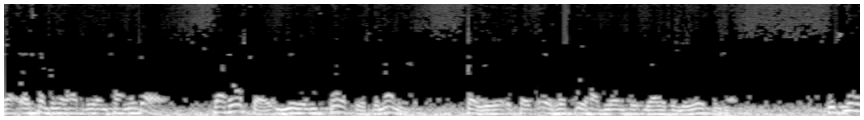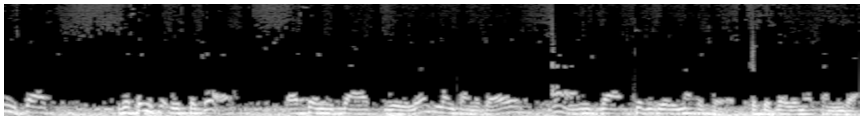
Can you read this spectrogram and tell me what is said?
that was something that happened a long time ago, that also reinforces the memory. So, we, so as if we have learned it relatively recently. Which means that the things that we forget are things that we learned a long time ago and that didn't really matter to us because they were not coming back.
